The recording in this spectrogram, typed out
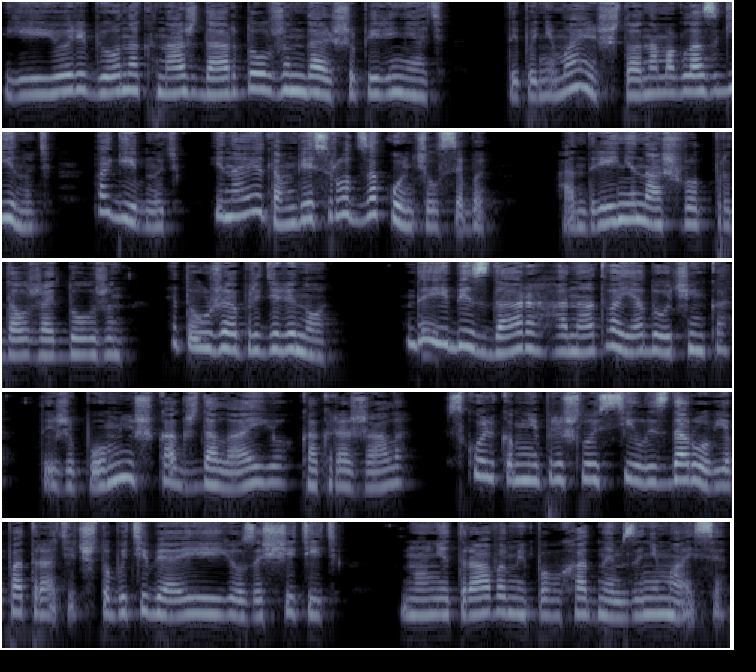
Ее ребенок наш дар должен дальше перенять. Ты понимаешь, что она могла сгинуть, погибнуть, и на этом весь род закончился бы. Андрей не наш род продолжать должен, это уже определено. Да и без дара она твоя доченька, ты же помнишь, как ждала ее, как рожала? Сколько мне пришлось сил и здоровья потратить, чтобы тебя и ее защитить? Ну, не травами по выходным занимайся,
